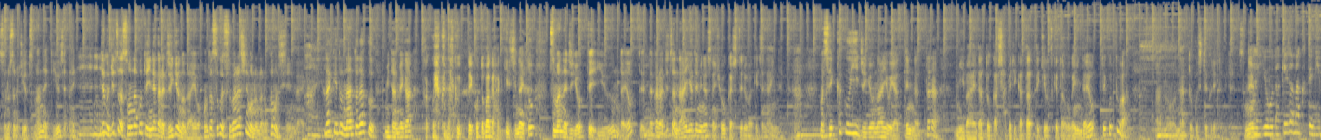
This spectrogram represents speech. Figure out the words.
その人の授業つまんないって言うじゃない、うん。でも実はそんなこと言いながら授業の内容は本当はすごい素晴らしいものなのかもしれない、はいはい。だけどなんとなく見た目がかっこよくなくって言葉がはっきりしないとつまんない授業って言うんだよって。だから実は内容で皆さん評価してるわけじゃないんだから、まあ、せっかくいい授業内容やってんだったら見栄えだとか喋り方って気をつけた方がいいんだよっていうことはあの納得してくれたみたいですね。内容だけじゃなくて見栄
